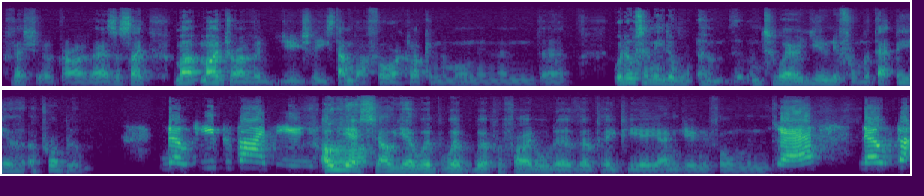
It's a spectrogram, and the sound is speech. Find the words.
professional driver. As I say, my, my driver usually he's done by four o'clock in the morning, and uh, would also need a, um, to wear a uniform. Would that be a, a problem? no, do you provide the uniform? Oh yes, oh yeah, we'll we'll, we'll provide all the, the PPE and uniform and. Yeah. No, that,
